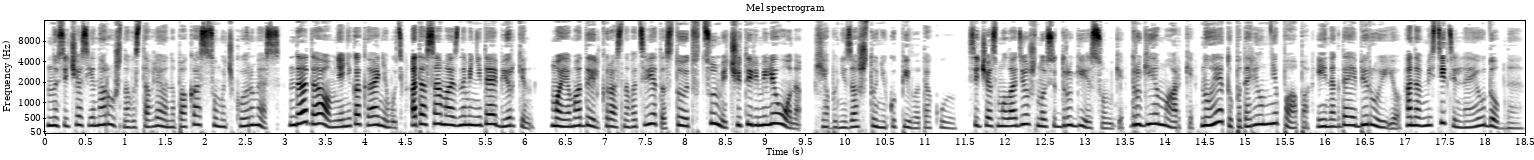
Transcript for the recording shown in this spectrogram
Но сейчас я нарочно выставляю на показ сумочку Hermes. Да-да, у меня не какая-нибудь, а та самая знаменитая Биркин. Моя модель красного цвета стоит в ЦУМе 4 миллиона. Я бы ни за что не купила такую. Сейчас молодежь носит другие сумки, другие марки, но эту подарил мне папа, и иногда я беру ее. Она вместительная и удобная.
